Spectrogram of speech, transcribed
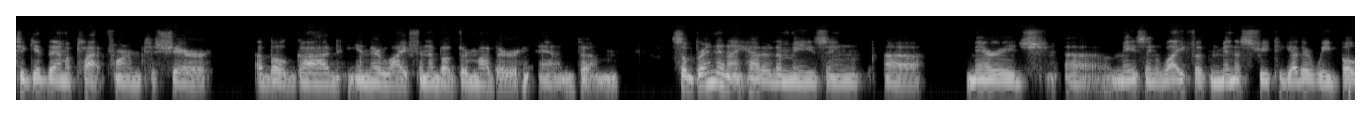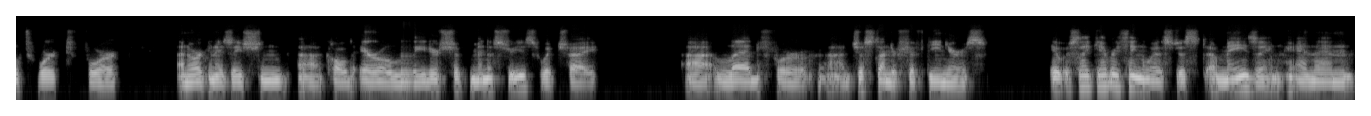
to give them a platform to share about God in their life and about their mother. And um, so Brenda and I had an amazing uh, marriage, uh, amazing life of ministry together. We both worked for an organization uh, called Arrow Leadership Ministries, which I uh, led for uh, just under 15 years it was like everything was just amazing. And then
